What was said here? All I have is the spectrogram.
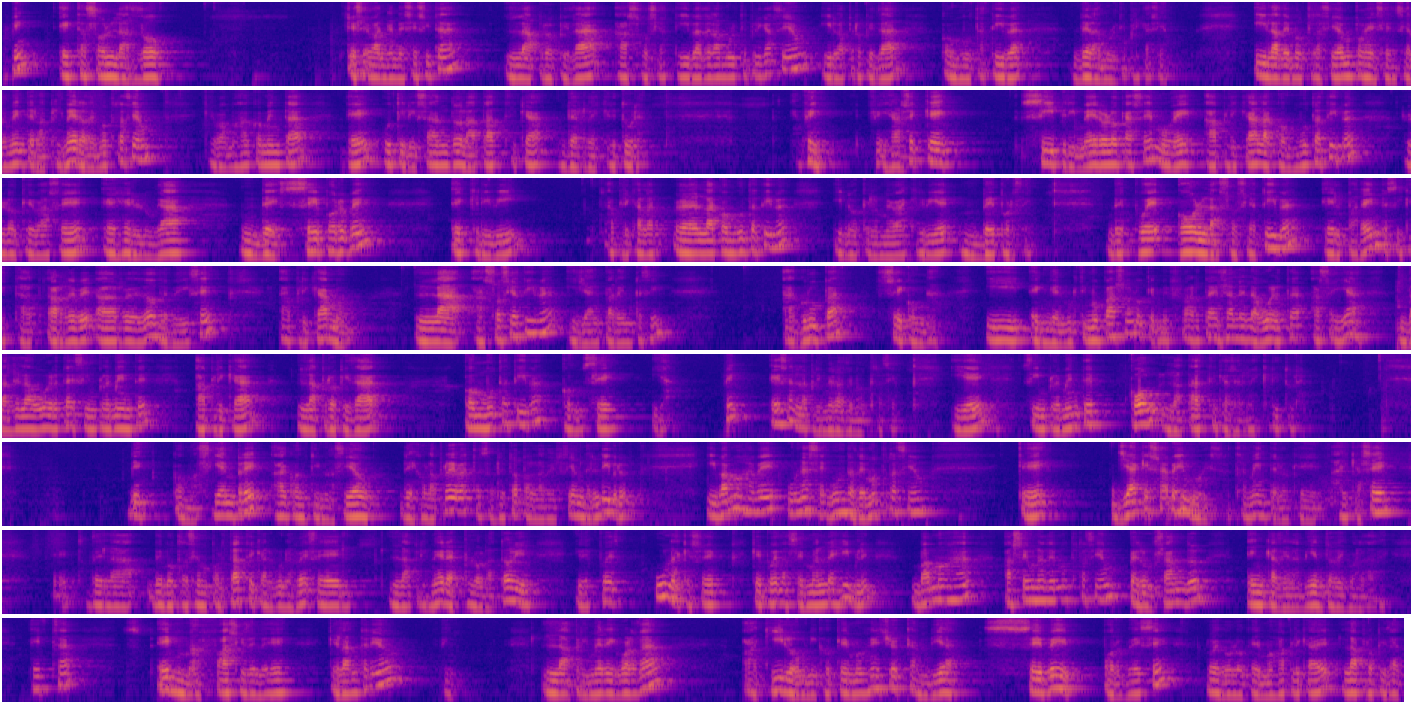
Bien, estas son las dos que se van a necesitar, la propiedad asociativa de la multiplicación y la propiedad conmutativa de la multiplicación. Y la demostración, pues esencialmente la primera demostración que vamos a comentar es utilizando la táctica de reescritura. En fin, fijarse que si primero lo que hacemos es aplicar la conmutativa, lo que va a hacer es en lugar de C por B, escribir, aplicar la, eh, la conmutativa y lo que me va a escribir es B por C. Después, con la asociativa, el paréntesis que está alrededor de B y C, aplicamos la asociativa y ya el paréntesis agrupa C con A. Y en el último paso lo que me falta es darle la vuelta a C y A. Darle la vuelta es simplemente aplicar la propiedad conmutativa con C y A. Esa es la primera demostración. Y es simplemente con la táctica de reescritura. Bien, como siempre, a continuación dejo la prueba, esto sobre todo para la versión del libro, y vamos a ver una segunda demostración que es, ya que sabemos exactamente lo que hay que hacer, esto de la demostración por táctica, algunas veces es la primera exploratoria y después una que, se, que pueda ser más legible, vamos a hacer una demostración pero usando encadenamiento de igualdades. Esta es más fácil de leer que la anterior. La primera igualdad, aquí lo único que hemos hecho es cambiar CB por BC, luego lo que hemos aplicado es la propiedad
